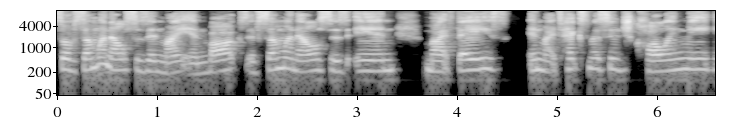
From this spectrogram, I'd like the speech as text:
So if someone else is in my inbox, if someone else is in my face, in my text message, calling me,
